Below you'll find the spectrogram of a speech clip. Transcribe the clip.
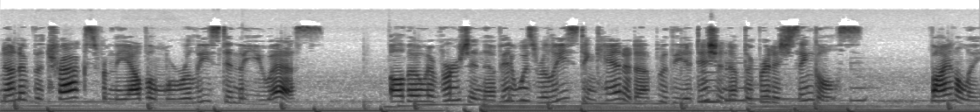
None of the tracks from the album were released in the US although a version of it was released in Canada with the addition of the British singles. Finally,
